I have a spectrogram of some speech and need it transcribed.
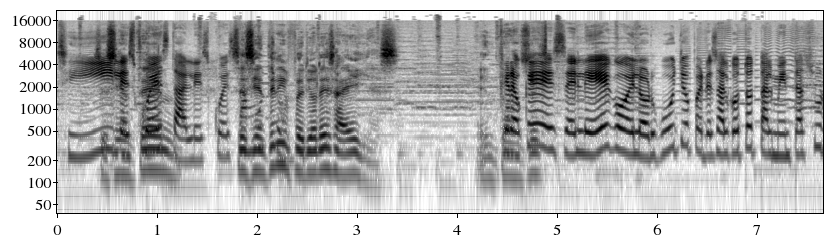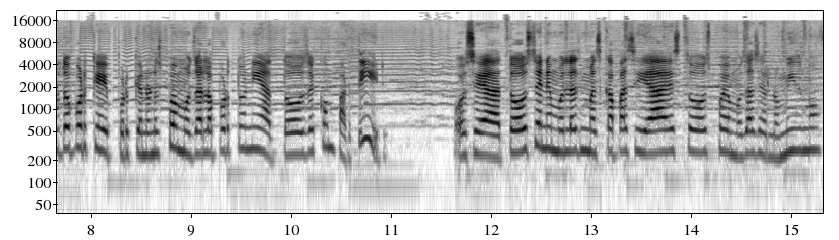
Sí, Se les sienten- cuesta, les cuesta. Se sienten mucho. inferiores a ellas. Creo que Entonces, es el ego, el orgullo, pero es algo totalmente absurdo porque, porque no nos podemos dar la oportunidad todos de compartir. O sea, todos tenemos las mismas capacidades, todos podemos hacer lo mismo.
